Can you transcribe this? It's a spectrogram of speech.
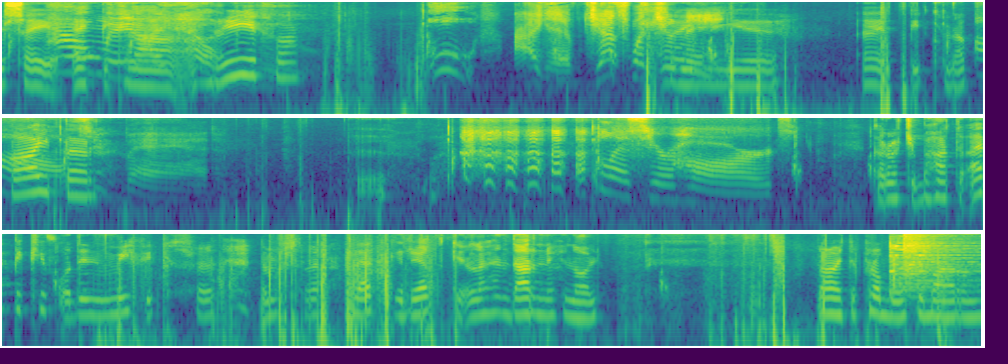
Ще є епік на you Ще є епік на Пайпер. Коротше, багато епіків, один міфік, ще там редкі, редкі, легендарних ноль. Давайте пробувати Байрона.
